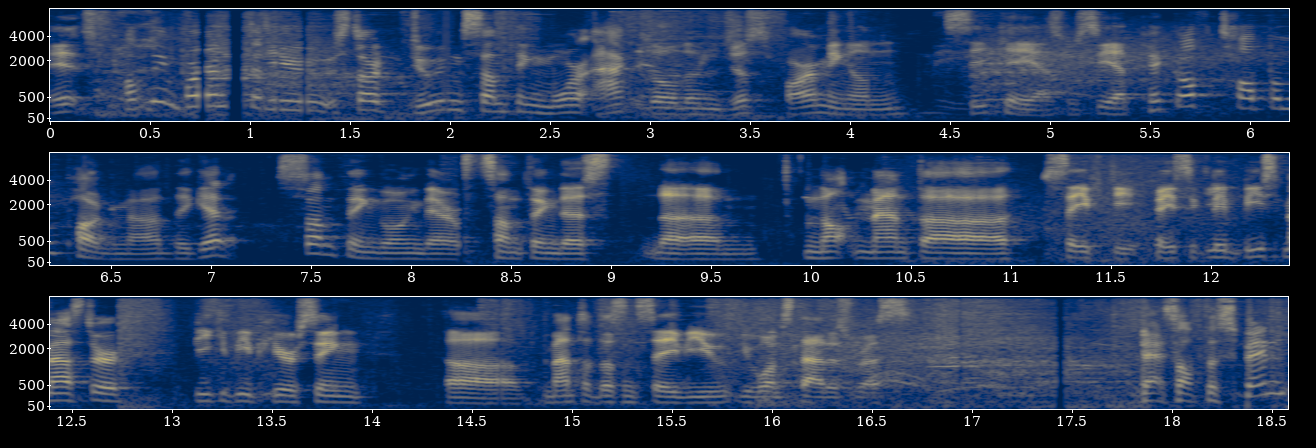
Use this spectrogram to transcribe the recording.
it's probably important that you start doing something more active than just farming on CK. As we see a pick off top and Pugna, they get something going there. Something that's um, not Manta safety. Basically, Beastmaster, BKB piercing, uh, Manta doesn't save you, you want status rest. That's off the spin.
